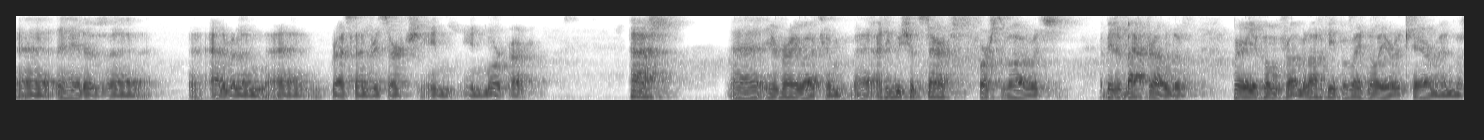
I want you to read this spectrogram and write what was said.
uh, the head of uh, animal and uh, grassland research in, in Moorepark. Pat, uh, you're very welcome. Uh, I think we should start, first of all, with a bit of background of where you come from. A lot of people might know you're a Clareman, but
